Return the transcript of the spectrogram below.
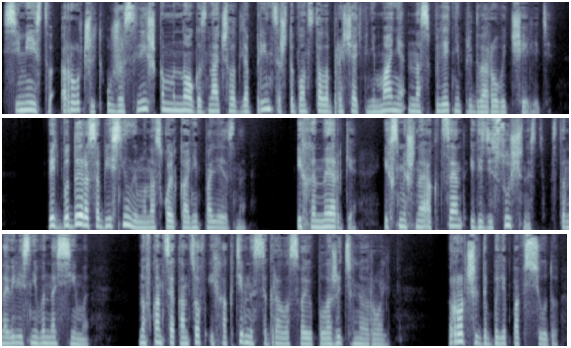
Семейство Ротшильд уже слишком много значило для принца, чтобы он стал обращать внимание на сплетни придворовой челяди. Ведь Будерос объяснил ему, насколько они полезны. Их энергия, их смешной акцент и вездесущность становились невыносимы, но в конце концов их активность сыграла свою положительную роль. Ротшильды были повсюду —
